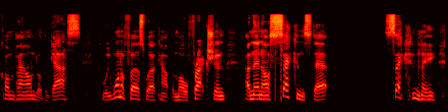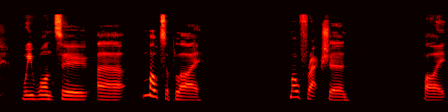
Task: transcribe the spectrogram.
compound or the gas. So we want to first work out the mole fraction. And then our second step, secondly, we want to uh, multiply mole fraction by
